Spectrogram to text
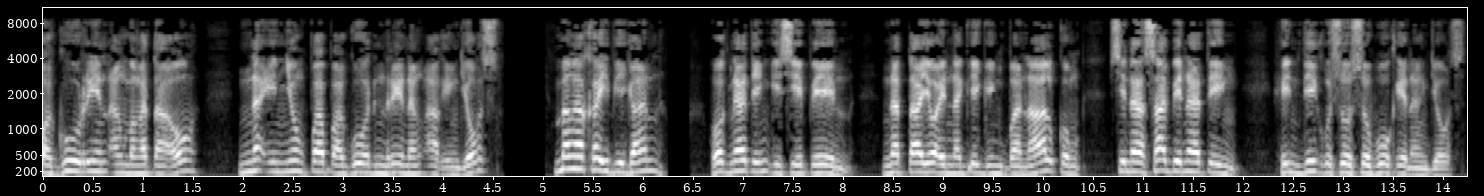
pagurin ang mga tao na inyong papagurin rin ang aking Diyos? Mga kaibigan, huwag nating isipin na tayo ay nagiging banal kung sinasabi nating hindi ko susubukin ang Diyos.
